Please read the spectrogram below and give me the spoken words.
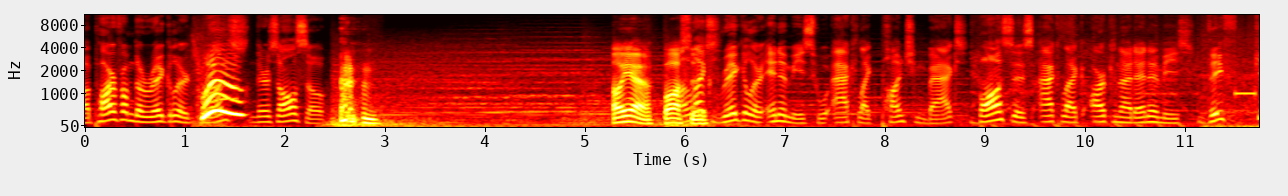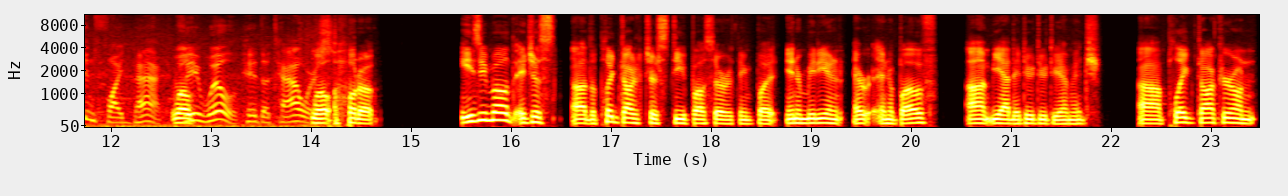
Apart from the regular Woo! grunts, there's also Oh yeah, bosses. Unlike regular enemies who act like punching bags, bosses act like Arknight enemies. They fucking fight back. Well- they will hit the towers. Well, hold up. Easy mode, it just uh the plague doctor just debuffs everything, but intermediate and, er- and above, um yeah, they do do damage. Uh plague doctor on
